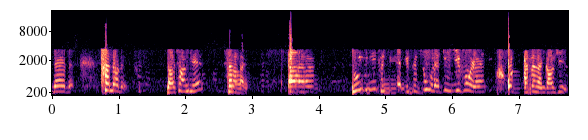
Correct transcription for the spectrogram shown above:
的看到的老苍天上来，呃，如今彭丽媛就是中国的第一夫人，我非常高兴。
